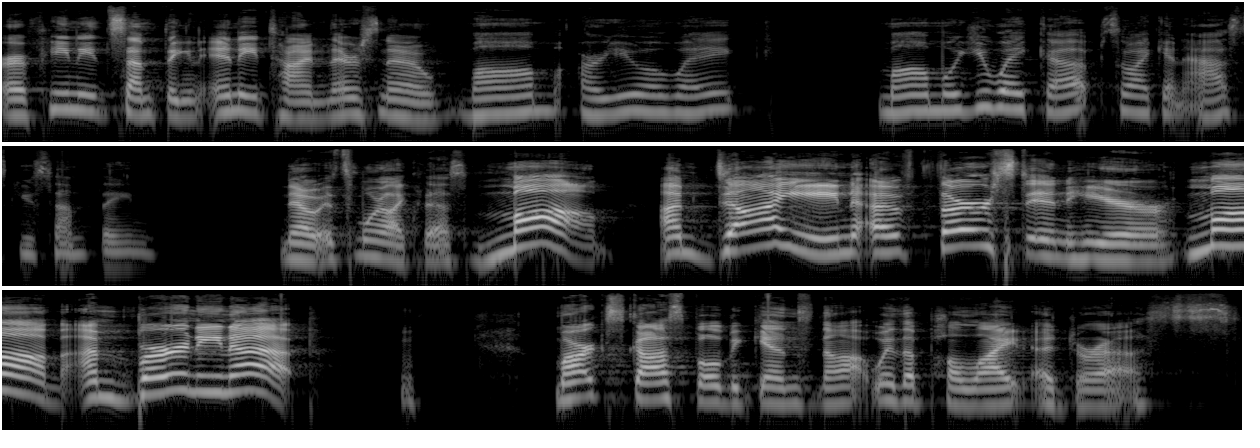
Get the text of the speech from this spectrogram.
or if he needs something anytime, there's no, Mom, are you awake? Mom, will you wake up so I can ask you something? No, it's more like this Mom, I'm dying of thirst in here. Mom, I'm burning up. Mark's gospel begins not with a polite address.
